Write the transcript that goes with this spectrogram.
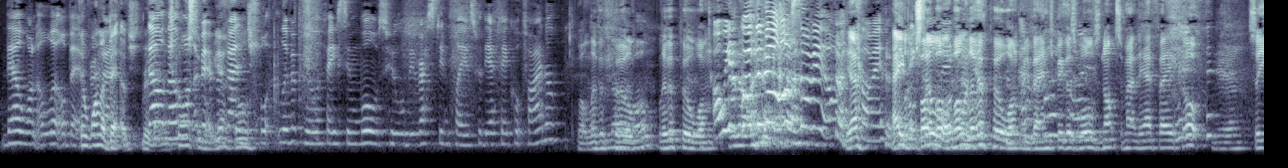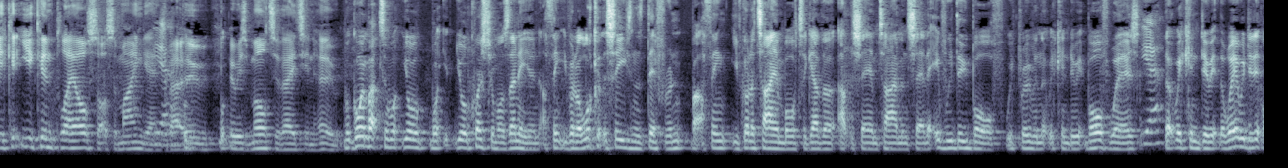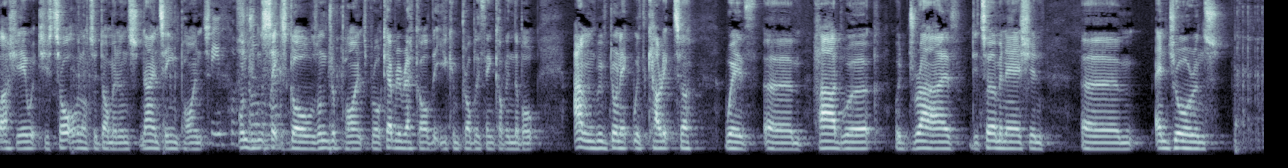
They'll want a little bit. They'll of want a bit of revenge. revenge, They'll, they'll course want a bit of will, yeah, of revenge. but Liverpool are facing Wolves, who will be resting players for the FA Cup final. Well, Liverpool, won't. Liverpool won. Oh yeah, No. God, no, no, oh, sorry, oh, Yeah. sorry. Hey, but But, still, but, but. Liverpool want Oh, revenge God, because sorry. Wolves knocked them out of the FA Cup. Yeah. So you can you can play all sorts of mind games Yeah. about who who is motivating who. But going back to what your what your question was, then Ian, I think you've got to look at the seasons different, but I think you've got to tie them both together at the same time and say that if we do both, we've proven that we can do it both ways. Yeah. That we can do it the way we did it last year, which is total and utter dominance, 19 points, Being pushed all the 106 goals, 100 points, broke every record that you can probably think of in the book, and we've done it with character, with um, hard work, with drive, determination, um, endurance.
